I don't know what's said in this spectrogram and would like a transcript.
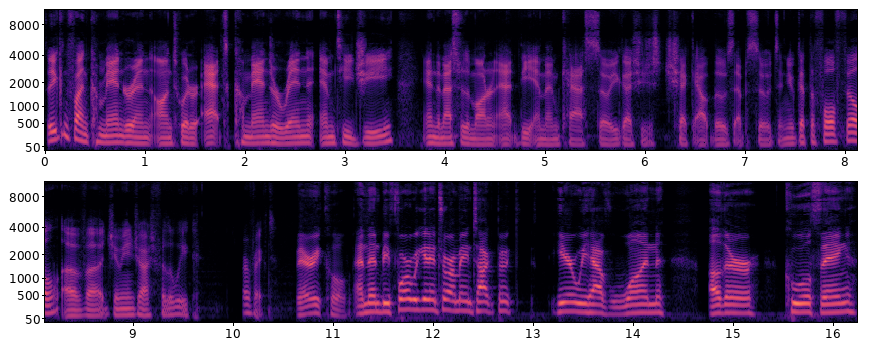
So you can find Commanderin on Twitter at CommanderinMTG and the Master of the Modern at the MMCast. So you guys should just check out those episodes, and you'll get the full fill of uh, Jimmy and Josh for the week. Perfect. Very cool. And then before we get into our main topic here, we have one other cool thing.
